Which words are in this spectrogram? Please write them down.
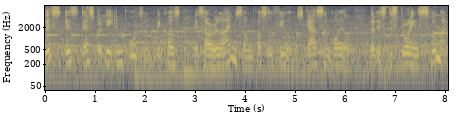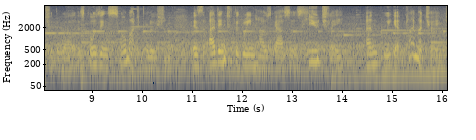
this is desperately important because it's our reliance on fossil fuels, gas and oil, that is destroying so much of the world, is causing so much pollution, is adding to the greenhouse gases hugely, and we get climate change.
